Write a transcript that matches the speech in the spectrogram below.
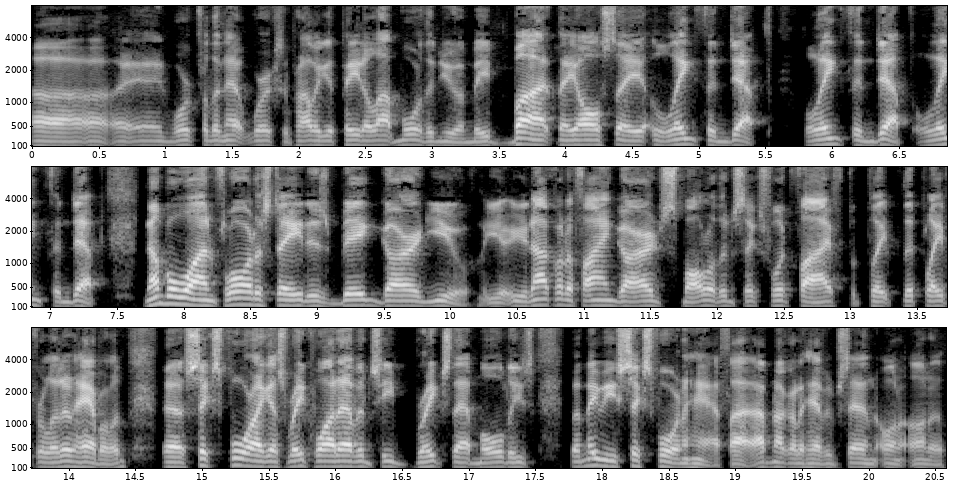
uh, and work for the networks and probably get paid a lot more than you and me. But they all say length and depth length and depth, length and depth. Number one, Florida State is big guard you. You're not going to find guards smaller than six foot five that play, that play for Leonard Hamilton. Uh, six four, I guess RayQuan Evans, he breaks that mold. He's but maybe six four and a half. I, am not going to have him stand on, on a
